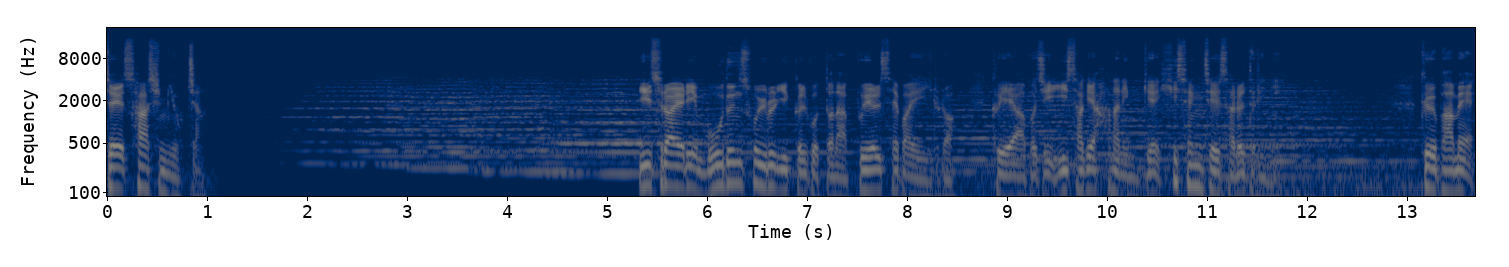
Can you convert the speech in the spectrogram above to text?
제 46장 이스라엘이 모든 소유를 이끌고 떠나 부엘세바에 이르러 그의 아버지 이삭의 하나님께 희생 제사를 드리니 그 밤에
